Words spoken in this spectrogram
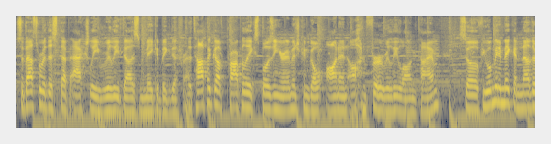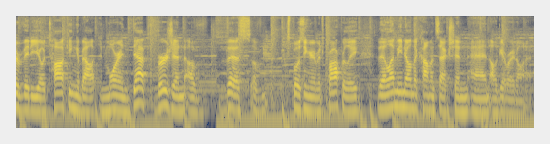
So that's where this step actually really does make a big difference. The topic of properly exposing your image can go on and on for a really long time. So if you want me to make another video talking about a more in-depth version of this, of exposing your image properly, then let me know in the comment section and I'll get right on it.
